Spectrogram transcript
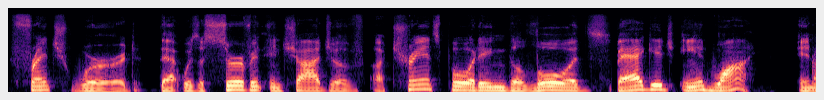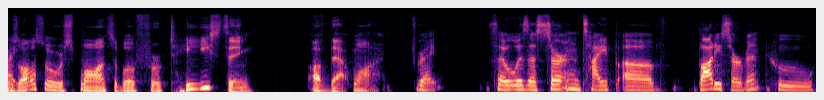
French word that was a servant in charge of uh, transporting the lord's baggage and wine, and right. was also responsible for tasting of that wine. Right. So it was a certain type of body servant who,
